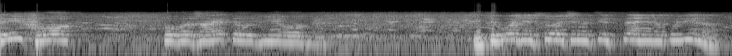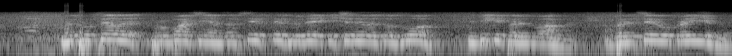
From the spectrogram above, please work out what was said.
Тихо, поважайте одні одних. І сьогодні, стоячи на цій сцені на колінах, ми просили пробачення за всіх тих людей, які чинили то зло не тільки перед вами, а перед всією Україною.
